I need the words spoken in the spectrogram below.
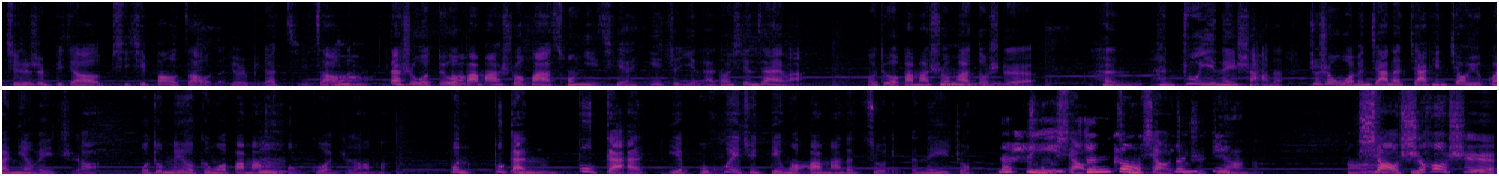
其实是比较脾气暴躁的，就是比较急躁的。哦但是我对我哦爸妈说话，从以前一直以来到现在吧，我对我爸妈说话都是很很注意那啥的。就是我们家的家庭教育观念为止啊，我都没有跟我爸妈嗯吼过，你知道吗？不不敢、嗯不敢，也不会去顶我爸妈的嘴的那一种。那是以尊重从小就是这样的。嗯小时候是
